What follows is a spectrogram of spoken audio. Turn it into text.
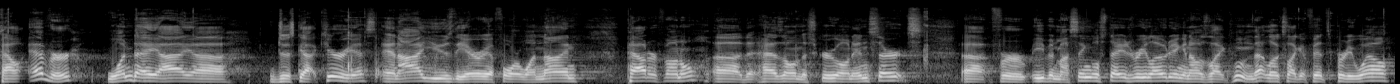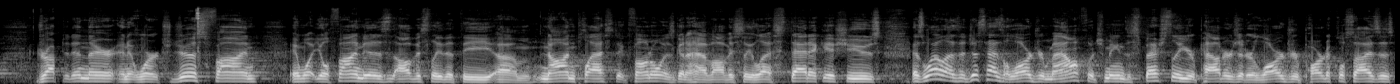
However, one day I uh, just got curious and I used the Area 419 powder funnel uh, that has on the screw-on inserts uh, for even my single stage reloading and I was like, hmm, that looks like it fits pretty well dropped it in there and it works just fine. And what you'll find is obviously that the um, non-plastic funnel is gonna have obviously less static issues, as well as it just has a larger mouth, which means especially your powders that are larger particle sizes,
